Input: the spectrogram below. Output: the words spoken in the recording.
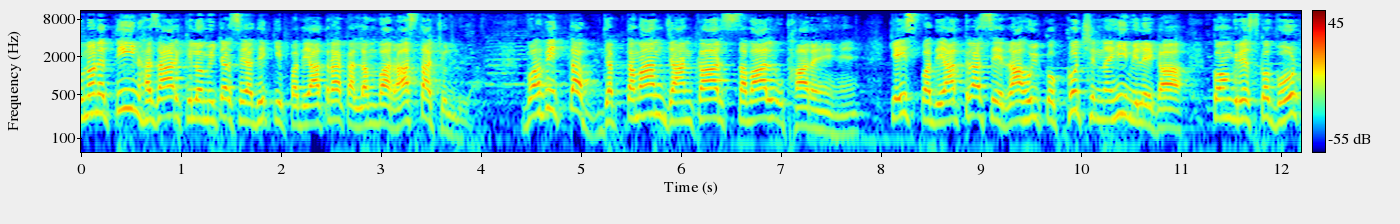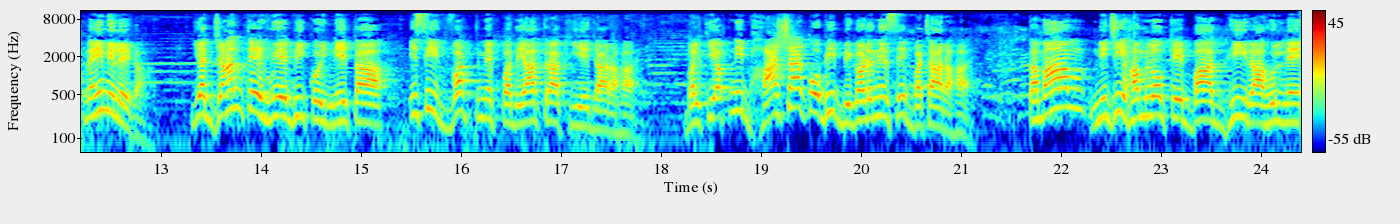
उन्होंने तीन हज़ार किलोमीटर से अधिक की पदयात्रा का लंबा रास्ता चुन लिया। वह भी तब जब तमाम जानकार सवाल उठा रहे हैं कि इस पदयात्रा से राहुल को कुछ नहीं मिलेगा, कांग्रेस को वोट नहीं मिलेगा, या जानते हुए भी कोई नेता इसी वक्त में पदयात्रा किए जा रहा है, बल्कि अपनी भाषा को भी बिगड़ने से बचा रहा है। तमाम निजी हमलों के बाद भी राहुल ने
